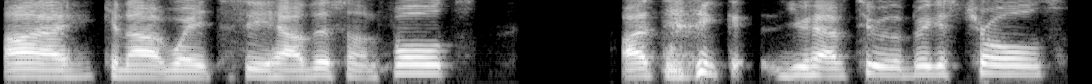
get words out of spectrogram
I cannot wait to see how this unfolds. I think you have two of the biggest trolls,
